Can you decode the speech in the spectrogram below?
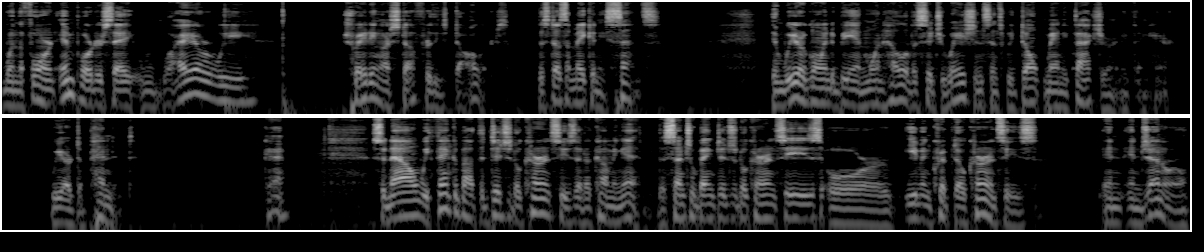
when the foreign importers say, "Why are we trading our stuff for these dollars? This doesn't make any sense." Then we are going to be in one hell of a situation since we don't manufacture anything here. We are dependent. Okay? So now we think about the digital currencies that are coming in, the central bank digital currencies or even cryptocurrencies in, in general.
